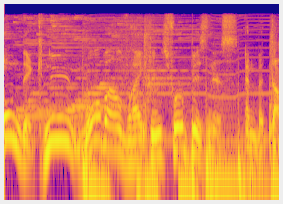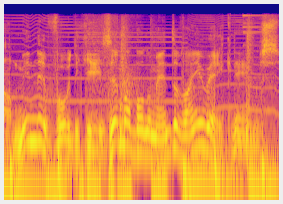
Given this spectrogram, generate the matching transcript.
Ontdek nu Mobile Vikings for Business en betaal minder voor de gsm-abonnementen van je werknemers.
